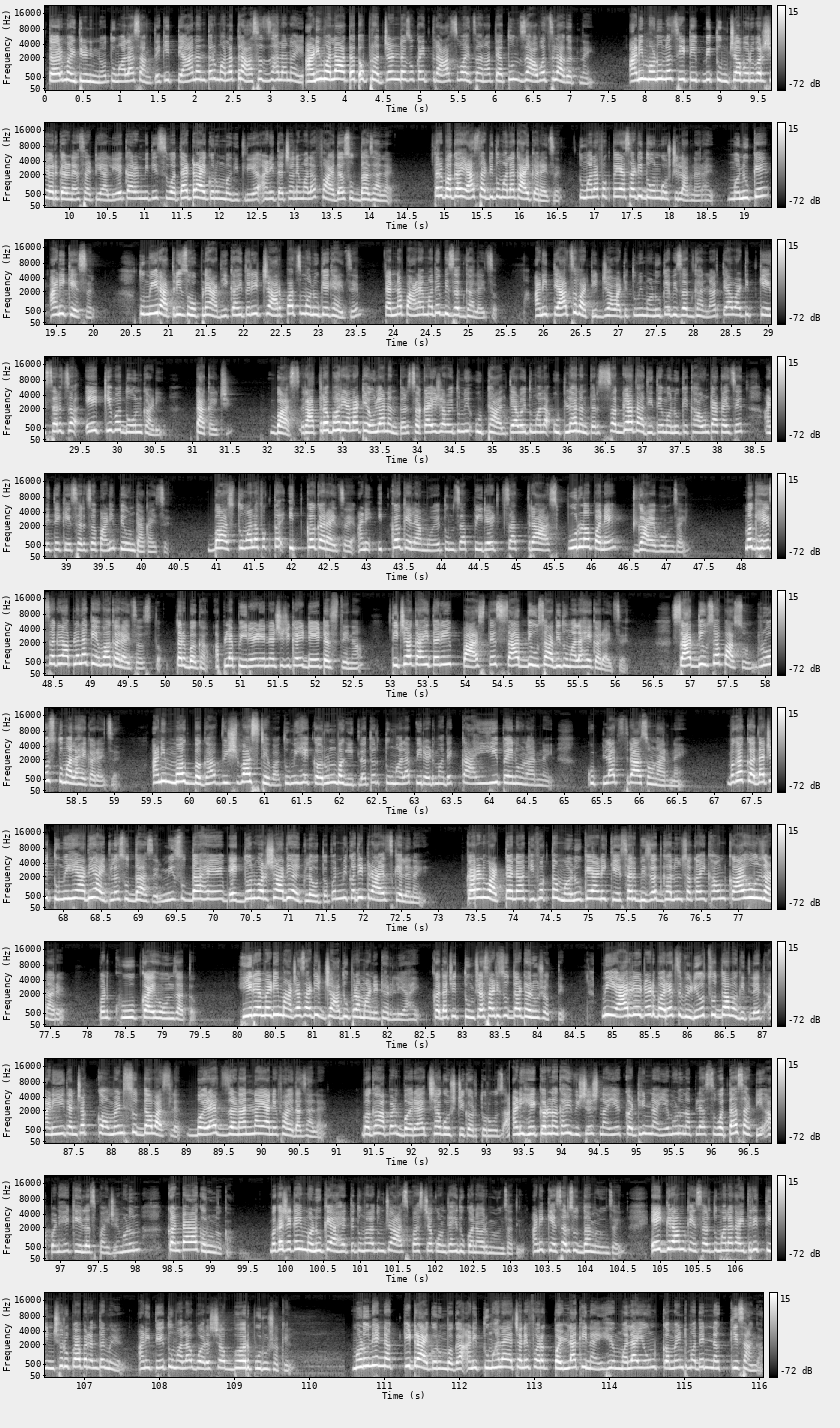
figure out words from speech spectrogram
तर मैत्रिणींनो तुम्हाला सांगते की त्यानंतर मला त्रासच झाला नाही. आणि मला आता तो प्रचंड जो काही त्रास व्हायचा ना त्यातून जावंच लागत नाही. आणि म्हणूनच ही टिप मी तुमच्याबरोबर शेअर करण्यासाठी आली आहे कारण मी ती स्वतः ट्राय करून बघितली आहे आणि त्याच्याने मला फायदासुद्धा झाला आहे. तर बघा यासाठी तुम्हाला काय करायचं आहे तुम्हाला फक्त यासाठी दोन गोष्टी लागणार आहेत. मनुके आणि केसर. तुम्ही रात्री झोपण्याआधी काहीतरी चार पाच मनुके घ्यायचे. त्यांना पाण्यामध्ये भिजत घालायचं. आणि त्याच वाटीत ज्या वाटीत तुम्ही मनुके भिजत घालणार त्या वाटीत केसरचं एक किंवा दोन काडी टाकायची. बास रात्रभर याला ठेवल्यानंतर सकाळी ज्यावेळी तुम्ही उठाल त्यावेळी तुम्हाला उठल्यानंतर सगळ्यात आधी ते मनुके खाऊन टाकायचेत आणि ते केसरचं पाणी पिऊन टाकायचं बस तुम्हाला फक्त इतकं करायचं आहे आणि इतकं केल्यामुळे तुमचा पिरियडचा त्रास पूर्णपणे गायब होऊन जाईल. मग हे सगळं आपल्याला केव्हा करायचं असतं? तर बघा आपल्या पिरियड येण्याची जी काही डेट असते ना तिच्या काहीतरी पाच ते सात दिवसाआधी तुम्हाला हे करायचं आहे सात दिवसापासून रोज तुम्हाला हे करायचं आहे आणि मग बघा विश्वास ठेवा तुम्ही हे करून बघितलं तर तुम्हाला पिरियडमध्ये काहीही पेन होणार नाही. कुठलाच त्रास होणार नाही. बघा कदाचित तुम्ही हे आधी ऐकलंसुद्धा असेल. मी सुद्धा हे एक दोन वर्ष आधी ऐकलं होतं पण मी कधी ट्रायच केलं नाही. कारण वाटतं ना की फक्त मणुके आणि केसर भिजत घालून सकाळी खाऊन काय होऊन जाणार आहे? पण खूप काही होऊन जातं. ही रेमेडी माझ्यासाठी जादूप्रमाणे ठरली आहे. कदाचित तुमच्यासाठी सुद्धा ठरू शकते. मी या रिलेटेड बरेच व्हिडिओजसुद्धा बघितलेत आणि त्यांच्या कमेंट्ससुद्धा वाचल्यात. बऱ्याच जणांना याने फायदा झाला आहे बघा आपण बऱ्याचशा गोष्टी करतो रोज आणि हे करणं काही विशेष नाही आहे कठीण नाही आहे म्हणून आपल्या स्वतःसाठी आपण हे केलंच पाहिजे म्हणून कंटाळा करू नका. बघा जे काही मनुके आहेत ते तुम्हाला तुमच्या आसपासच्या कोणत्याही दुकानावर मिळून जातील आणि केसरसुद्धा मिळून जाईल. एक ग्राम केसर तुम्हाला काहीतरी तीनशे रुपयापर्यंत मिळेल आणि ते तुम्हाला वर्षभर पुरू शकेल. म्हणून हे नक्की ट्राय करून बघा आणि तुम्हाला याच्याने फरक पडला की नाही हे मला येऊन कमेंटमध्ये नक्की सांगा.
